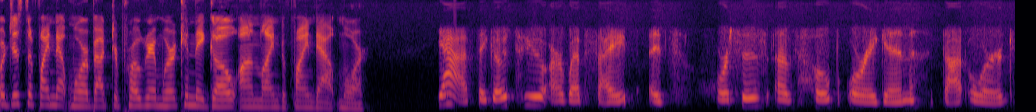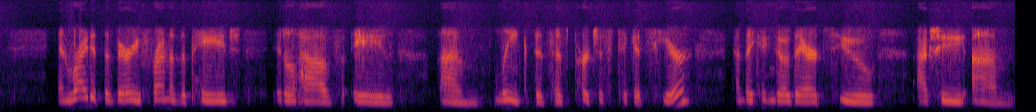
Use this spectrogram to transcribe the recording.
or just to find out more about your program. Where can they go online to find out more? Yeah, if they go to our website, it's horsesofhopeoregon.org. And right at the very front of the page, it'll have a um, link that says purchase tickets here and they can go there to actually um,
